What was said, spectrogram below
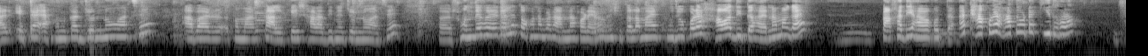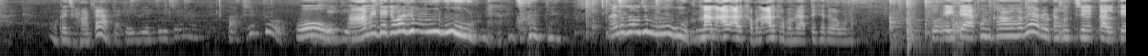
আর এটা এখনকার জন্যও আছে আবার তোমার কালকে সারা দিনের জন্য আছে। সন্ধে হয়ে গেলে তখন আবার রান্না করে মানে শীতলা মায়ের পুজো করে হাওয়া দিতে হয় না মা গায়ে? পাখা দিয়ে হাওয়া করতে হয়। আর ঠাকুরের হাতে ওটা কি ধরা? ওটা ঝাঁটা? ও আমি দেখে ভাবছি মুগুর। আমি দেখে ভাবছি মুগুর। না না আর আর খাব না আর খাব না রাতে খেতে পাবো না। তো এইটা এখন খাওয়া হবে আর ওটা হচ্ছে কালকে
